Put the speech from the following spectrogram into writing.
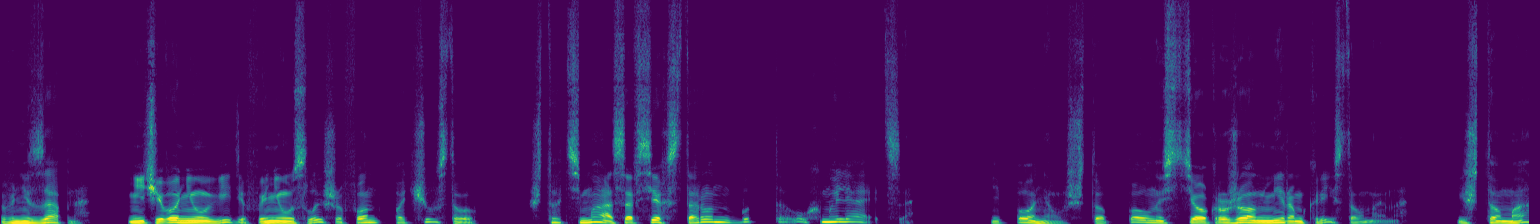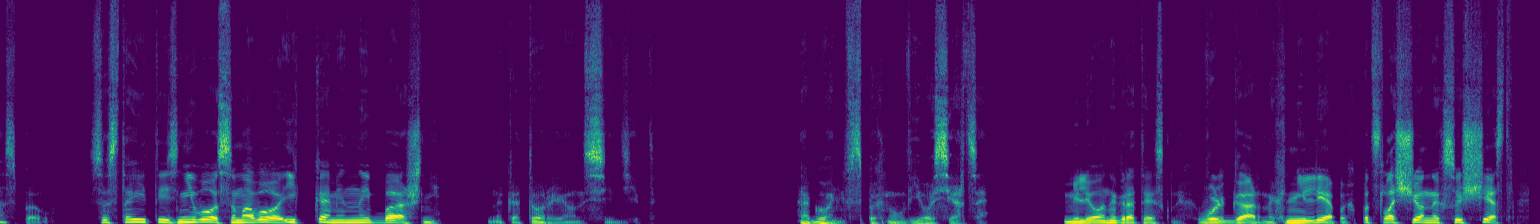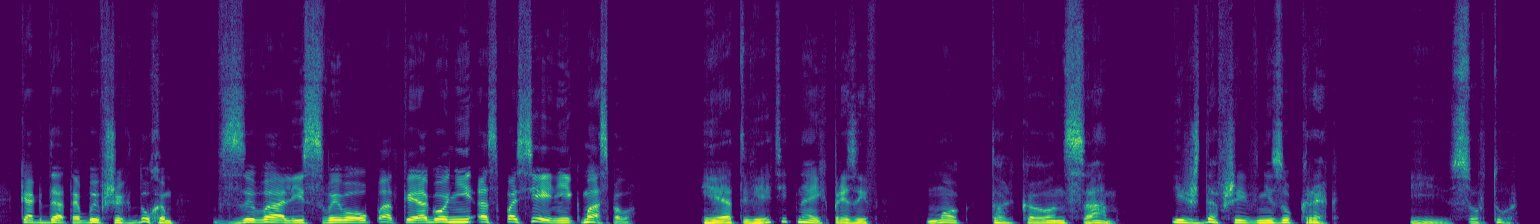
Внезапно, ничего не увидев и не услышав, он почувствовал, что тьма со всех сторон будто ухмыляется, и понял, что полностью окружен миром Кристалмена, и что Маспел состоит из него самого и каменной башни, на которой он сидит. Огонь вспыхнул в его сердце. Миллионы гротескных, вульгарных, нелепых, подслащенных существ, когда-то бывших духом, взывали из своего упадка и агонии о спасении к Масполу. И ответить на их призыв мог только он сам и ждавший внизу Крэк и Суртур.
